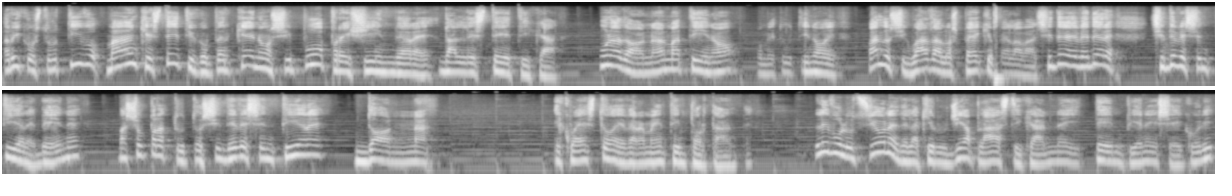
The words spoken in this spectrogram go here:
ricostruttivo ma anche estetico perché non si può prescindere dall'estetica. Una donna al mattino, come tutti noi, quando si guarda allo specchio per lavarsi, si deve vedere, si deve sentire bene, ma soprattutto si deve sentire donna. E questo è veramente importante. L'evoluzione della chirurgia plastica nei tempi e nei secoli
